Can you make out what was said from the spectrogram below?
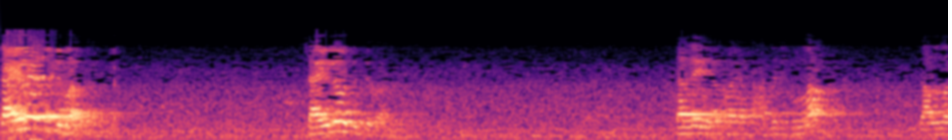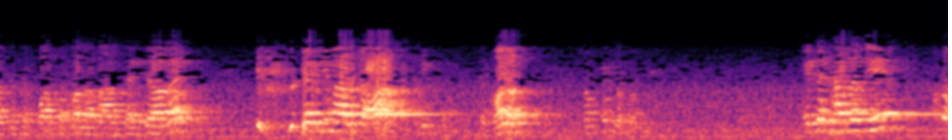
চাইলেও দিতে পারবে চাইলেও দিতে পারবে কাজেই আমরা হাতে শুনলাম যে আল্লাহর কাছে বরকতলা মাল চাইতে হবে। বেশি মাল চাওয়া সম্পূর্ণ গলত। এটা সামনে দিয়ে আমরা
